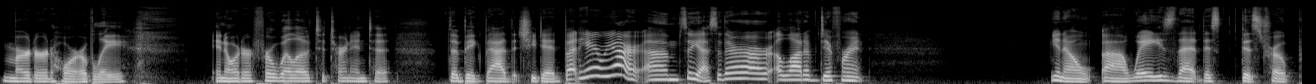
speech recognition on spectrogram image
murdered horribly in order for Willow to turn into the big bad that she did. But here we are. Um, so yeah, so there are a lot of different you know uh, ways that this this trope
